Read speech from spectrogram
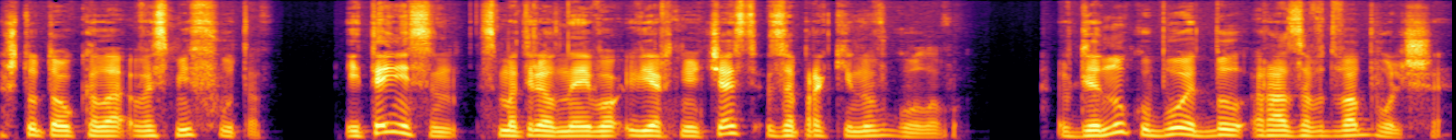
что-то около 8 футов, и Теннисон смотрел на его верхнюю часть, запрокинув голову. В длину кубоид был раза в два больше.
